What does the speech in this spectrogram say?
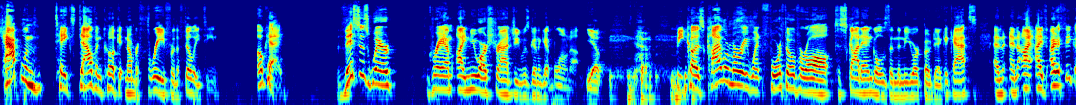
Kaplan takes Dalvin Cook at number three for the Philly team. Okay. This is where, Graham, I knew our strategy was going to get blown up yep. Because Kyler Murray went fourth overall to Scott Engels and the New York Bodega Cats. And and I I, I think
